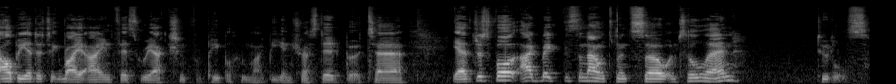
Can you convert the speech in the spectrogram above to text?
I'll be editing my Iron Fist reaction for people who might be interested, but uh, yeah, just thought I'd make this announcement, so until then, toodles.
